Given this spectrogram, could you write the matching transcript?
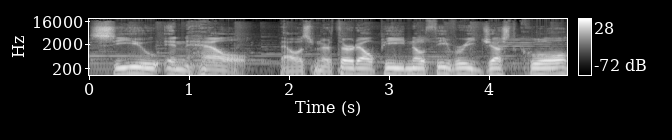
See You in Hell. That was from their third LP, No Thievery, Just Cool.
